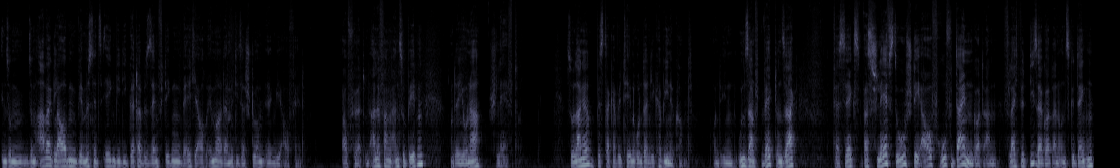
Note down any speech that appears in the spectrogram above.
in so einem, so einem Aberglauben, wir müssen jetzt irgendwie die Götter besänftigen, welche auch immer, damit dieser Sturm irgendwie aufhält, aufhört. Und alle fangen an zu beten und der Jonah schläft. Solange, bis der Kapitän runter in die Kabine kommt und ihn unsanft weckt und sagt, Vers 6, was schläfst du? Steh auf, rufe deinen Gott an. Vielleicht wird dieser Gott an uns gedenken,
